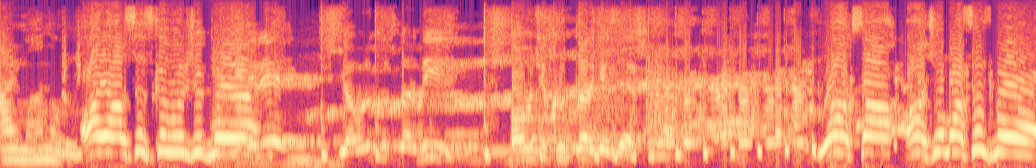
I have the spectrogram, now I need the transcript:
Armağan olur. ayarsız kıvırcık mı? Biri yavru kurtlar değil, avcı kurtlar gezer. Yoksa acımasız mı?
